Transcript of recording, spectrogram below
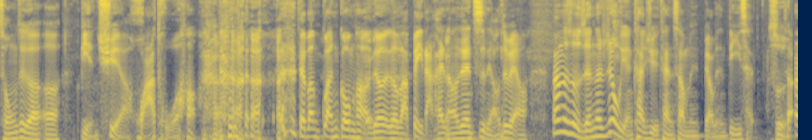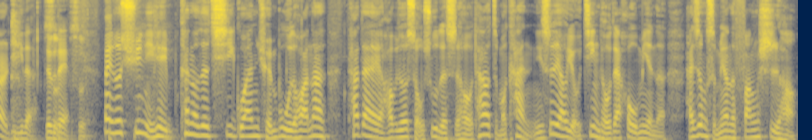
从这个呃扁鹊啊、华佗哈，在帮关公哈，就就把背打开，然后在治疗，对不对啊？那那时候人的肉眼看去看上面表层第一层是是二 D 的，对不对？是。那你说虚拟可以看到这器官全部的话，那他在好比说手术的时候，他要怎么看？你是要有镜头在后面呢，还是用什么样的方式哈，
